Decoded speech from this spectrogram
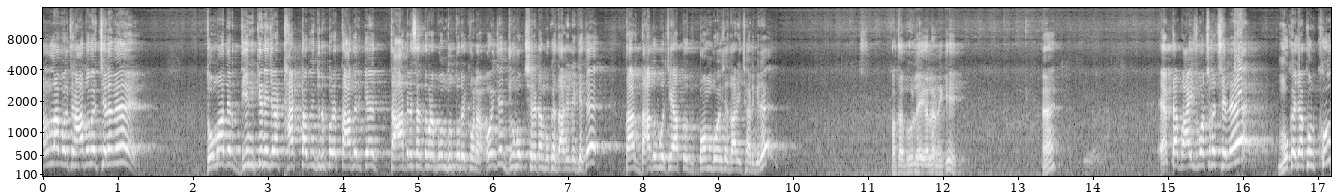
আল্লাহ বলছেন, আদমের ছেলে মেয়ে, তোমাদের দিনকে নিয়ে যারা ঠাট্টা বিদ্রুপ করে তাদেরকে, তাদের সাথে তোমরা বন্ধুত্ব রেখো না। ওই যে যুবক ছেলেটা মুখে দাঁড়িয়ে রেখেছে, তার দাদু বলছে, এত কম বয়সে দাঁড়িয়ে ছাড়বি রে? কথা ভুল হয়ে গেল নাকি? হ্যাঁ? একটা বাইশ বছরের ছেলে মুখে যখন খুব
